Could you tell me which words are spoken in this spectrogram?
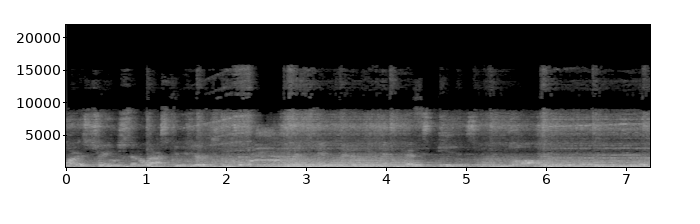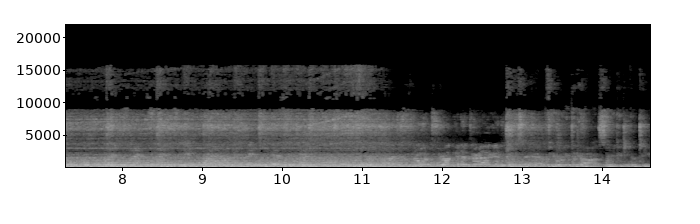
lot has changed in the last few years. This is law. I just threw a truck at a dragon. Shazam Fury the God Sleeping the Deep.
